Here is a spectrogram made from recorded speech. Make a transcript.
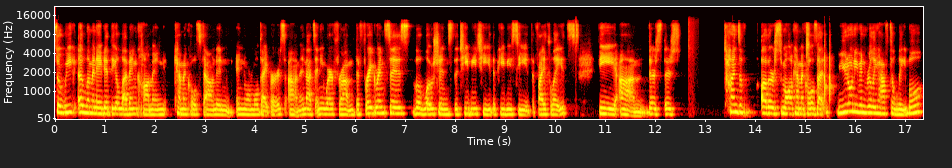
So we eliminated the 11 common chemicals found in, in normal diapers. Um, and that's anywhere from the fragrances, the lotions, the TBT, the PVC, the phthalates, the um, there's there's tons of other small chemicals that you don't even really have to label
